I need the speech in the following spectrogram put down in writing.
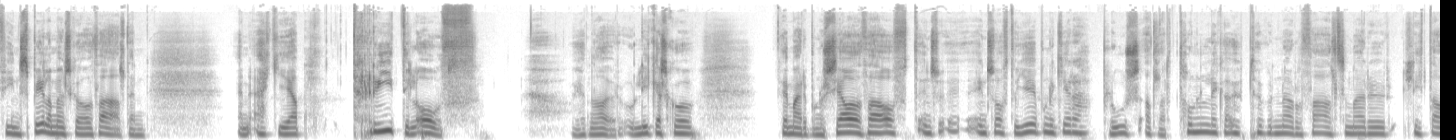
fín spilamennska og það allt en, en ekki ja, trítil óð og hérna aður og líka sko þegar maður er búin að sjá það oft eins, eins og oft og ég er búin að gera pluss allar tónleika upptökurnar og það allt sem maður er hlýtt á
